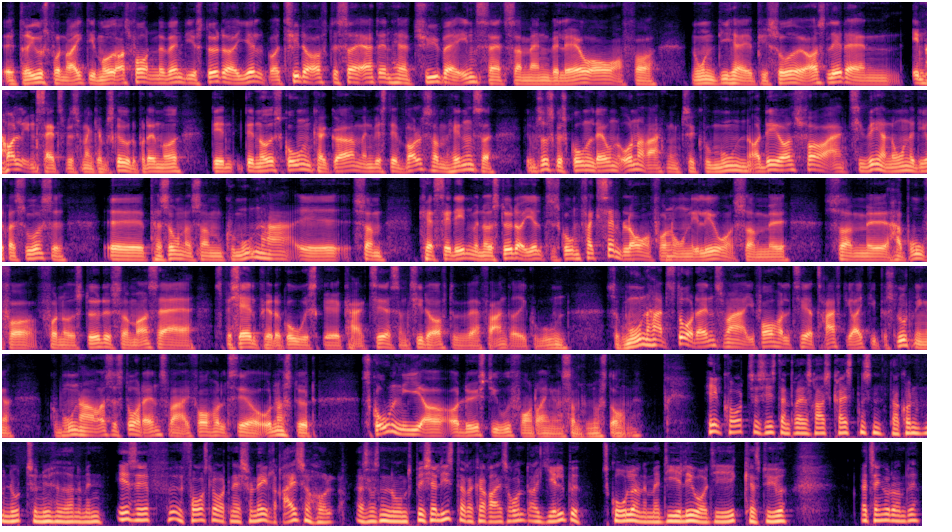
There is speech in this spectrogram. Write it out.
øh, drives på den rigtige måde, også får den nødvendige støtte og hjælp, og tit og ofte så er den her type af indsatser, man vil lave over for nogle af de her episoder jo også lidt af en, en holdindsats, hvis man kan beskrive det på den måde. Det, det er noget, skolen kan gøre, men hvis det er voldsomme hændelser, jamen, så skal skolen lave en underretning til kommunen, og det er også for at aktivere nogle af de ressourcepersoner, øh, som kommunen har, øh, som kan sætte ind med noget støtte og hjælp til skolen, for eksempel over for nogle elever, som, øh, som øh, har brug for, for noget støtte, som også er specialpædagogisk øh, karakter, som tit og ofte vil være forankret i kommunen. Så kommunen har et stort ansvar i forhold til at træffe de rigtige beslutninger. Kommunen har også et stort ansvar i forhold til at understøtte skolen i at, at løse de udfordringer, som den nu står med. Helt kort til sidst, Andreas Rask Christensen. Der er kun et minut til nyhederne, men SF foreslår et nationalt rejsehold. Altså sådan nogle specialister, der kan rejse rundt og hjælpe skolerne med de elever, de ikke kan styre. Hvad tænker du om det?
